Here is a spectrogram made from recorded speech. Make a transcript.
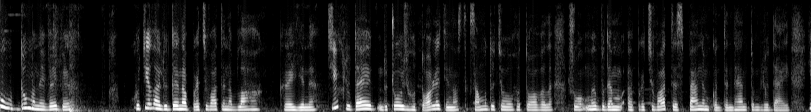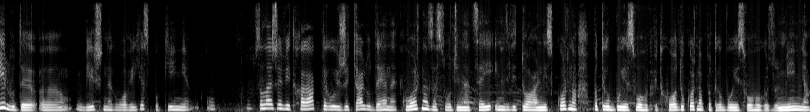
був обдуманий вибір. Хотіла людина працювати на благо країни. Всіх людей до чогось готовлять, і нас так само до цього готовили. Що ми будемо е, працювати з певним контингентом людей. Є люди е, більш нервові, є спокійні. Залежить від характеру і життя людини. Кожна засудження це є індивідуальність, кожна потребує свого підходу, кожна потребує свого розуміння.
